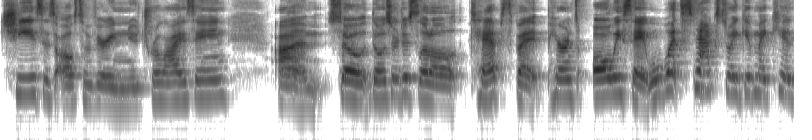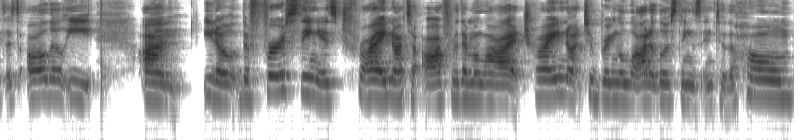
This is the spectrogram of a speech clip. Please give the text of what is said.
Cheese is also very neutralizing. Um, so those are just little tips, but parents always say, well, what snacks do I give my kids? That's all they'll eat. Um, you know, the first thing is try not to offer them a lot, try not to bring a lot of those things into the home.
